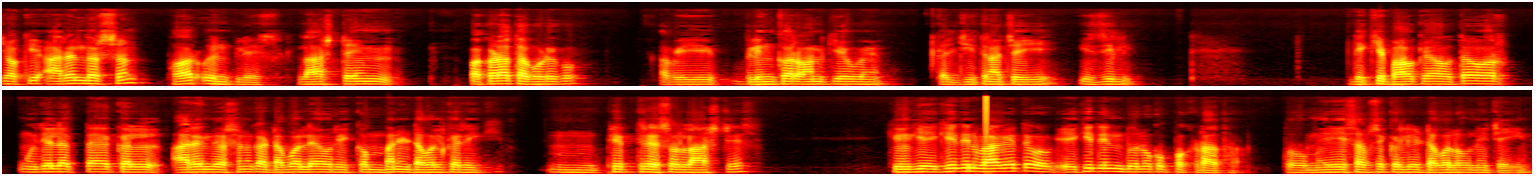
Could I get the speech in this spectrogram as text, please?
जो कि R N Darshan, for win place. Last time पकड़ा था घोड़े को। अभी ब्लिंकर ऑन किए हुए हैं। कल जीतना चाहिए इजीली देखिए भाव क्या होता है और मुझे लगता है कल आर एन दर्शन का डबल है और ये कंपनी डबल करेगी। फिफ्थ रेस और लास्ट रेस क्योंकि एक ही दिन भागे थे और एक ही दिन दोनों को पकड़ा था। तो मेरे हिसाब से कल ये डबल होनी चाहिए।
